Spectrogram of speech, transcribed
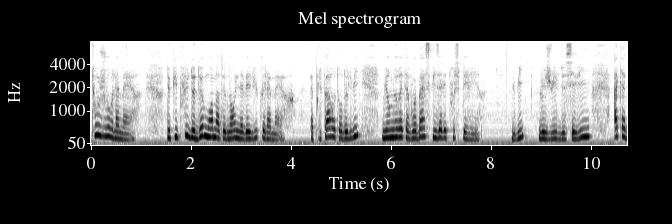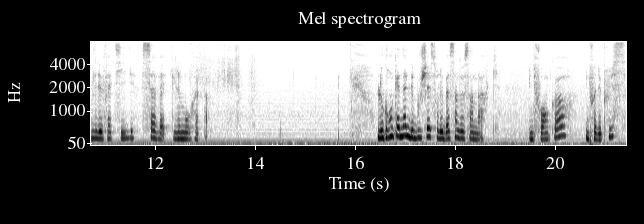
toujours la mer. Depuis plus de deux mois maintenant, il n'avait vu que la mer. La plupart autour de lui murmuraient à voix basse qu'ils allaient tous périr. Lui, le juif de Séville, accablé de fatigue, savait qu'il ne mourrait pas. Le grand canal débouchait sur le bassin de Saint-Marc. Une fois encore, une fois de plus,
